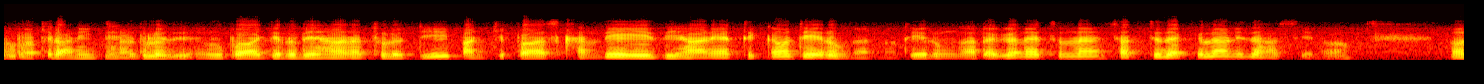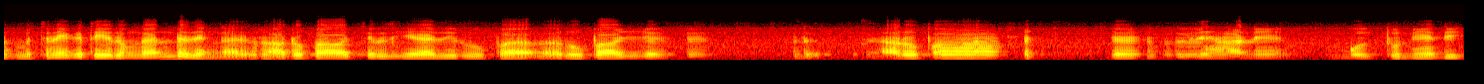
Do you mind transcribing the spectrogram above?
රූපාවචර අනිත්‍ය තුලදී රූපාවචර ධ්‍යාන තුලදී පංචපාස්කන්ධයේ ඒ ධ්‍යානයත් එක්කම තේරුම් ගන්නවා. තේරුම් අරගෙන එතන සත්‍ය දැකලා නිදහස් වෙනවා. නමුත් මෙතන ඒක තේරුම් ගන්න දැන් අරූපාවචර ධ්‍යානදී රූප රූපාවචර අරූපාවචර ධ්‍යානයේ මුල් තුනේදී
